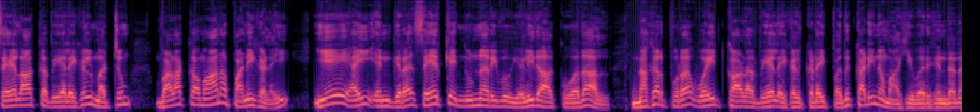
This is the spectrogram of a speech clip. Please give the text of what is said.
செயலாக்க வேலைகள் மற்றும் வழக்கமான பணிகளை ஏஐ என்கிற செயற்கை நுண்ணறிவு எளிதாக்குவதால் நகர்ப்புற ஒயிட் காலர் வேலைகள் கிடைப்பது கடினமாகி வருகின்றன.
